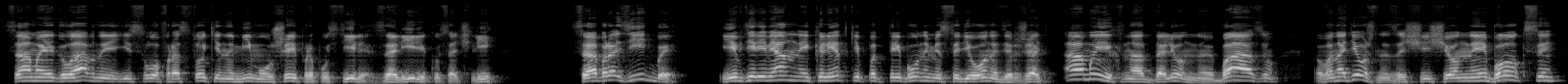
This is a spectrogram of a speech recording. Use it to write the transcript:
Самое главное из слов Ростокина мимо ушей пропустили, за лирику сочли. Сообразить бы и в деревянной клетке под трибунами стадиона держать, а мы их на отдаленную базу, в надежно защищенные боксы.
